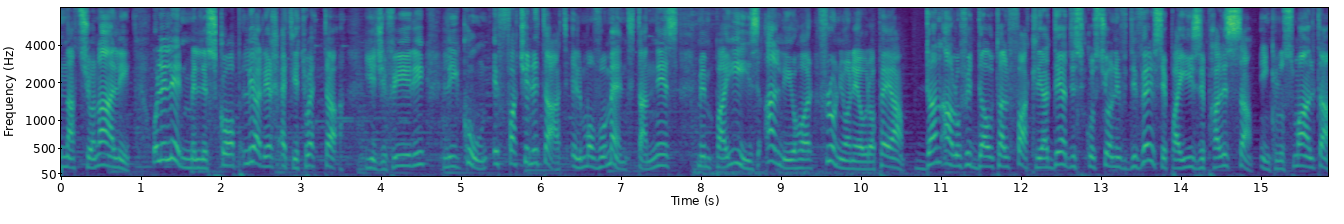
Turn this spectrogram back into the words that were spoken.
nazzjonali u lil hinn mill-iskop li għalih qed jitwettaq jiġifieri li jkun iffaċilitat il-movument tan-nies minn pajjiż għal ieħor fl-Unjoni Ewropea. Dan qalu fid-dawl tal-fatt li għaddejja diskussjoni f'diversi pajjiżi bħalissa, inkluż Malta,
